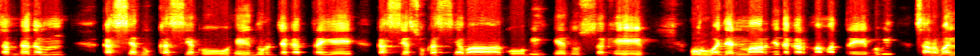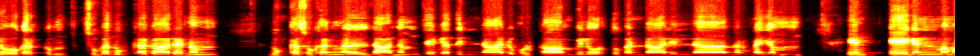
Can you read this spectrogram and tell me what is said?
സന്തതം. കസ്യ ദുഃഖസ്യ കോ ഹേതുർജഗത്രയേ കസ്യ സുഖസ്യ വാ കോപി ഹേതുസഖേ പൂർവജന്മാർജിത കർമ്മമത്രേ ഭുവി സർവലോകർക്കും സുഖദുഃഖ കാരണം ദുഃഖസുഖങ്ങൾ ദാനം ചെയ്യതിന്നാരും ഉൾക്കാമ്പിലോർത്തു കണ്ടാലില്ല നിർണയം। ഏകൻ മമ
